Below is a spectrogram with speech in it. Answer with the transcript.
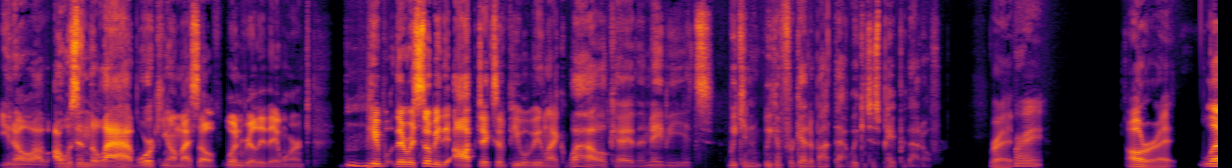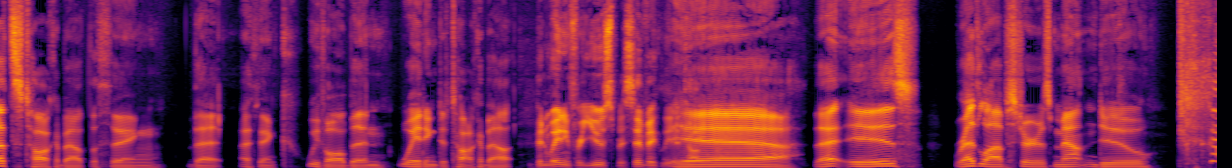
you know, I, I was in the lab working on myself when really they weren't. Mhm. People, there would still be the optics of people being like, "Wow, okay, then maybe it's we can we can forget about that. We can just paper that over." Right. right All right. Let's talk about the thing that I think we've all been waiting to talk about. Been waiting for you specifically to talk. Yeah. That is Red Lobster's Mountain Dew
